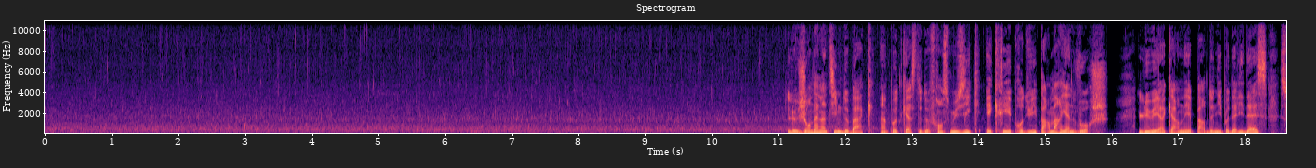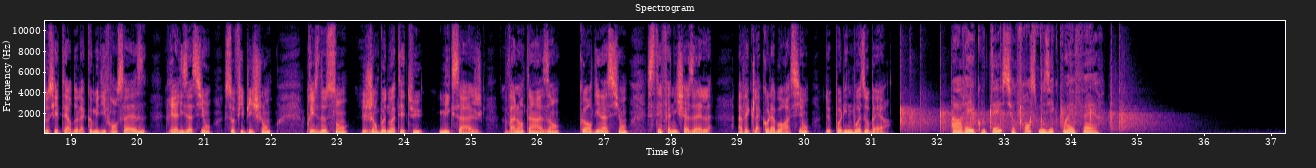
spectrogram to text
Le journal intime de Bach, un podcast de France Musique, écrit et produit par Marianne Vourche. Lu et incarné par Denis Podalides, sociétaire de la Comédie Française. Réalisation Sophie Pichon. Prise de son Jean-Benoît Tétu. Mixage Valentin Hazan. Coordination Stéphanie Chazelle, avec la collaboration de Pauline Boisaubert. À réécouter sur francemusique.fr.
